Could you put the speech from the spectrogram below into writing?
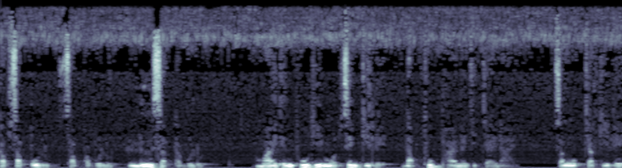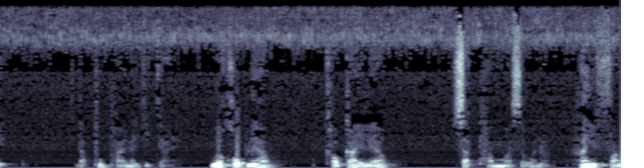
กับสัพปุรุษสัพพบุรุษ หรือสัตบุรุษ หมายถึงผู้ที่หมดสิ้นกิเลส ดับทุกข์ภายในจิตใจได้ สงบจากกิเลส ดับทุกข์ภายในจิตใจ เมื่อครบแล้ว เข้าใกล้แล้ว สัตธรรมสวนะให้ฟัง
